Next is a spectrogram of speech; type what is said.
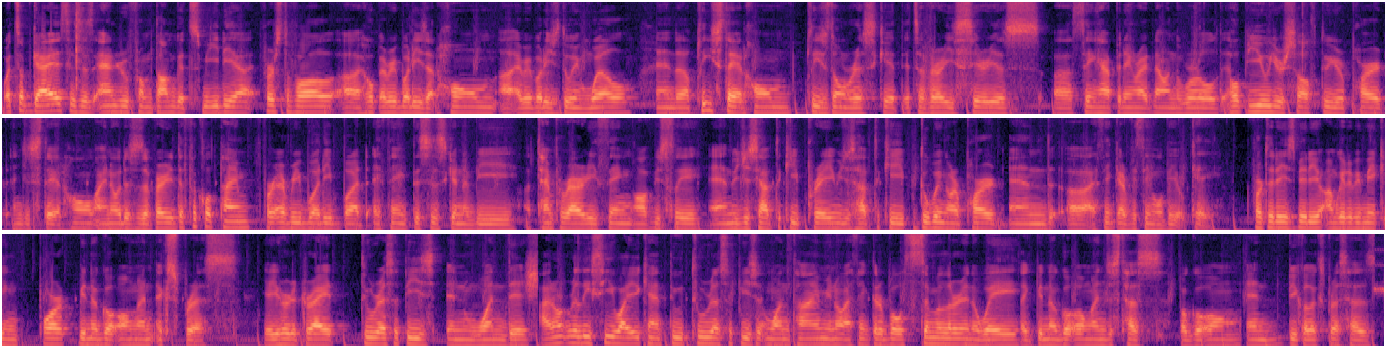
What's up guys, this is Andrew from Tom Goods Media. First of all, uh, I hope everybody's at home, uh, everybody's doing well. And uh, please stay at home, please don't risk it. It's a very serious uh, thing happening right now in the world. I hope you yourself do your part and just stay at home. I know this is a very difficult time for everybody, but I think this is gonna be a temporary thing, obviously. And we just have to keep praying, we just have to keep doing our part, and uh, I think everything will be okay. For today's video, I'm going to be making pork binagoongan express. Yeah, you heard it right. Two recipes in one dish. I don't really see why you can't do two recipes at one time. You know, I think they're both similar in a way. Like binagoongan just has bagoong and Bicol Express has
